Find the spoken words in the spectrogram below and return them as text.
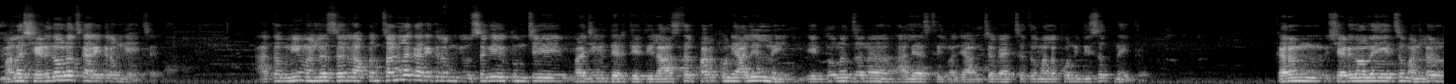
मला शेडगावलाच कार्यक्रम घ्यायचा आहे. आता मी म्हणलं सर आपण चांगला कार्यक्रम घेऊ. सगळे तुमचे माझे विद्यार्थी येतील. आज तर फार कोणी आलेलं नाही. एक दोनच जण आले असतील. म्हणजे आमच्या बॅचचं तर मला कोणी दिसत नाही तर कारण शेडगावला यायचं म्हणल्यावर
